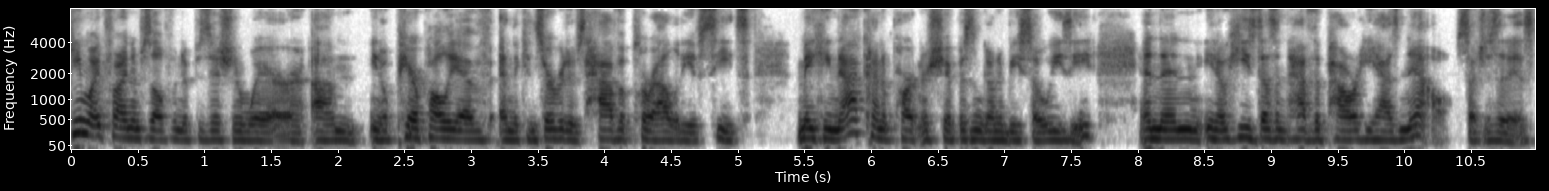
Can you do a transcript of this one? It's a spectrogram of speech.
he might find himself in a position where, um, you know, Pierre Poilievre and the Conservatives have a plurality of seats. Making that kind of partnership isn't going to be so easy. And then, you know, he doesn't have the power he has now, such as it is.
